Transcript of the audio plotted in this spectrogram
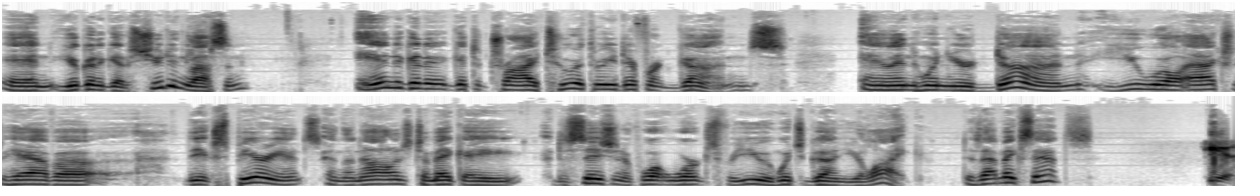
And you're going to get a shooting lesson, and you're going to get to try two or three different guns. And when you're done, you will actually have a, the experience and the knowledge to make a, a decision of what works for you and which gun you like. Does that make sense? Yes.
